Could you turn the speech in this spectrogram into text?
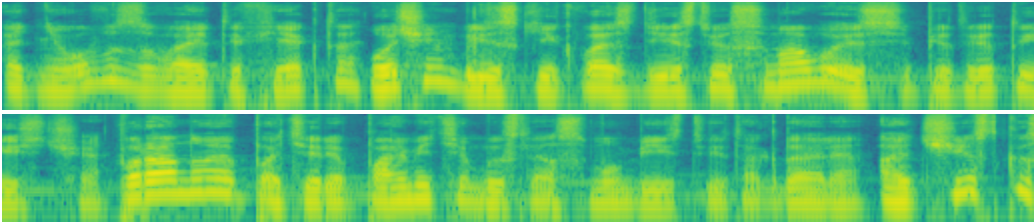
от него вызывает эффекты, очень близкие к воздействию самого SCP-3000. Паранойя, потеря памяти, мысли о самоубийстве и так далее. Очистка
